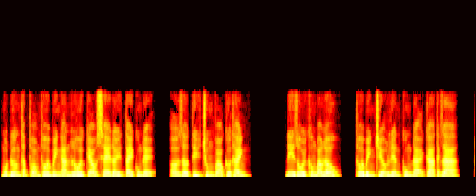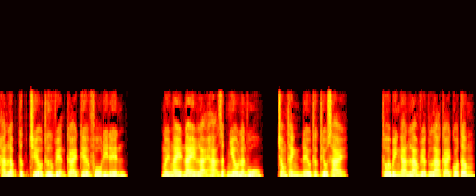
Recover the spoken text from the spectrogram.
Một đường thấp thỏm thôi bình an lôi kéo xe đẩy tay cùng đệ, ở giờ tị trung vào cửa thành. Đi rồi không bao lâu, thôi bình triệu liền cùng đại ca tách ra, hắn lập tức chiều thư viện cái kia phố đi đến. Mấy ngày nay lại hạ rất nhiều lần vũ, trong thành đều thực thiếu xài. Thôi bình an làm việc là cái có tâm,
